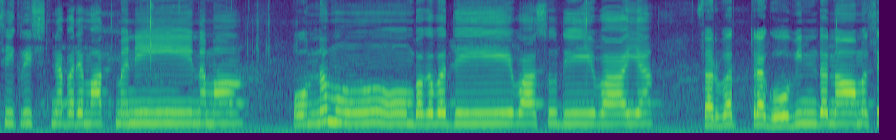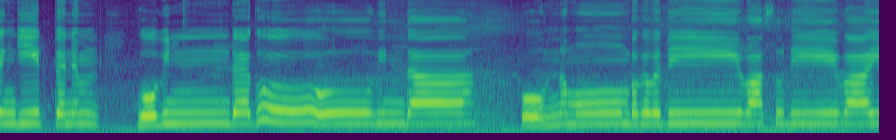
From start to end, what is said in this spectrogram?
ശ്രീകൃഷ്ണ പരമാത്മനേ നമ. ഓം നമോ ഭഗവതേ വാസുദേവായ. സർവത്ര ഗോവിന്ദനാമസങ്കീർത്തനം ഗോവിന്ദ ഗോവിന്ദ. ഓം നമോ ഭഗവതേ വാസുദേവായ.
